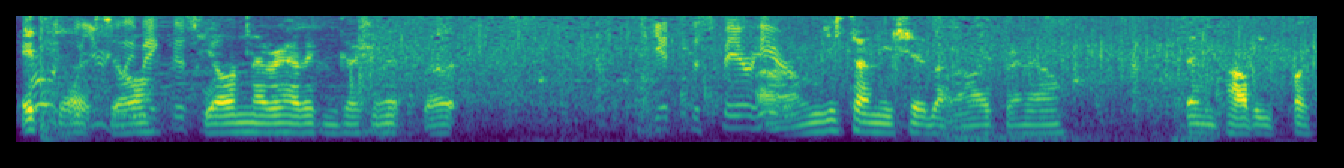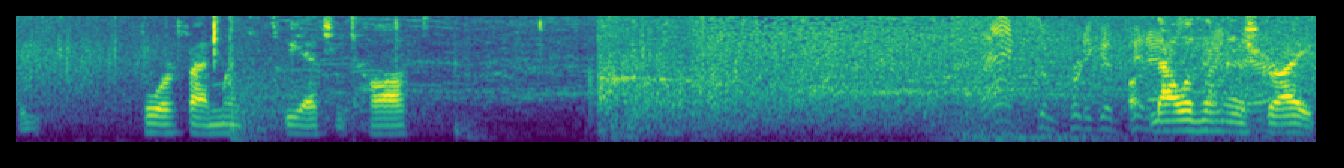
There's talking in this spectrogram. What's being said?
it sucks, y'all. make this If y'all never had a concussion, it sucks. Gets the spare here. Um, I'm just telling you shit about my life right now. It's been probably fucking four or five months since we actually talked. That's some pretty good pin That wasn't right a there. strike.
